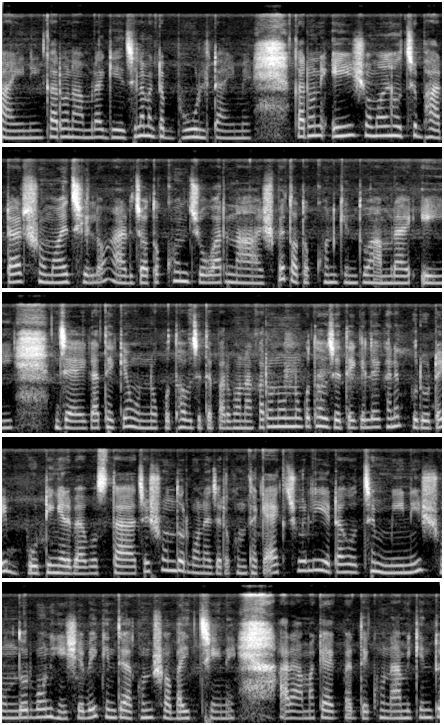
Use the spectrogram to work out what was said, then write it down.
পাইনি। কারণ আমরা গিয়েছিলাম একটা ভুল টাইমে কারণ এই সময় হচ্ছে ভাটার সময় ছিল, আর যতক্ষণ জোয়ার না আসবে, ততক্ষণ কিন্তু আমরা এই জায়গা থেকে অন্য কোথাও যেতে পারব না। কারণ অন্য কোথাও যেতে গেলে এখানে পুরোটাই বোটিংয়ের ব্যবস্থা আছে, সুন্দরবনে যেরকম থাকে। অ্যাকচুয়ালি এটা হচ্ছে মিনি সুন্দরবন হিসেবেই কিন্তু এখন সবাই চেনে। আর আমাকে একবার দেখুন, আমি কিন্তু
